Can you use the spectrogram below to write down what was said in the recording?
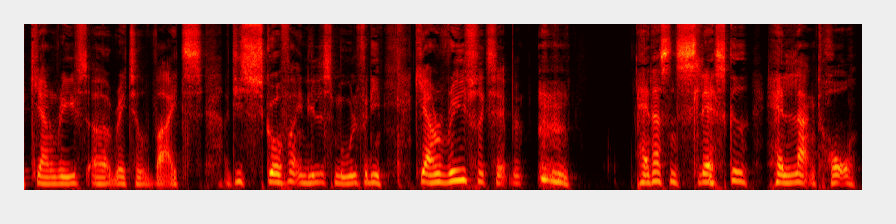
Keanu Reeves og Rachel Weitz, og de skuffer en lille smule, fordi Keanu Reeves for eksempel, han har sådan slasket halvlangt hår,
